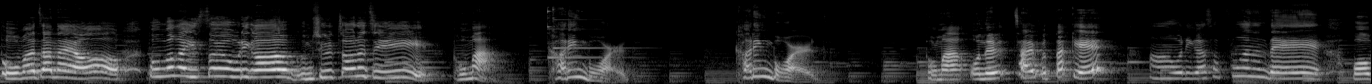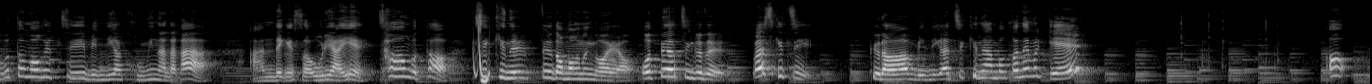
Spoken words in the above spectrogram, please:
도마잖아요. 도마가 있어요. 우리가 음식을 자르지. 도마, cutting board, cutting board. 도마 오늘 잘 부탁해. 아, 우리가 소풍하는데 뭐부터 먹을지 민디가 고민하다가 안 되겠어. 우리 아예 처음부터 치킨을 뜯어 먹는 거예요. 어때요, 친구들? 맛있겠지? 그럼 민디가 치킨을 한번 꺼내 볼게. 어?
